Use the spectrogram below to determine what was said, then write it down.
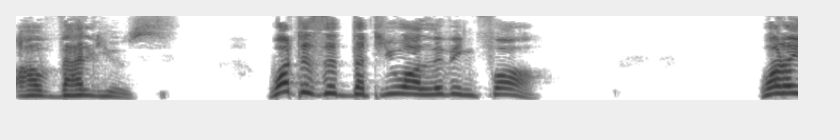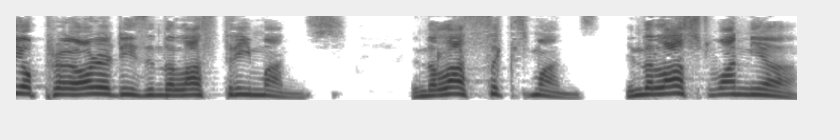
our values. What is it that you are living for? What are your priorities in the last three months? In the last six months? In the last one year?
